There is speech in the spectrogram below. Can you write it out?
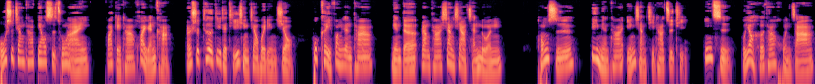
不是将他标示出来发给他坏人卡，而是特地的提醒教会领袖，不可以放任他，免得让他向下沉沦。同时，避免他影响其他肢体，因此不要和他混杂，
